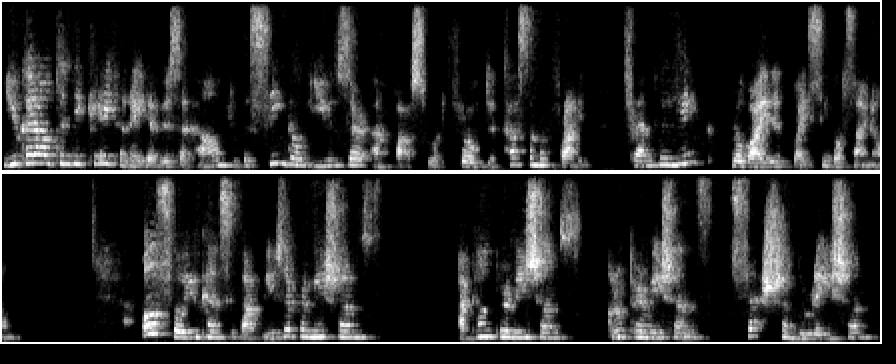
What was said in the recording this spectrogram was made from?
You can authenticate an AWS account with a single user and password through the customer-friendly link provided by single sign-on. Also, you can set up user permissions, account permissions, group permissions, session duration,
